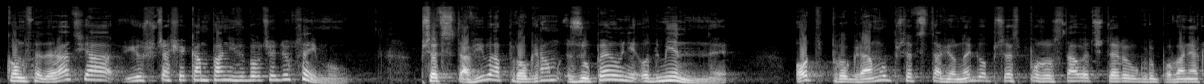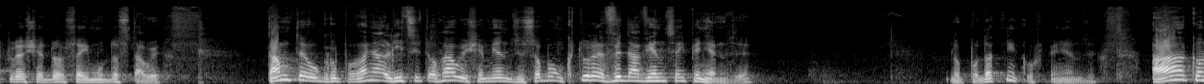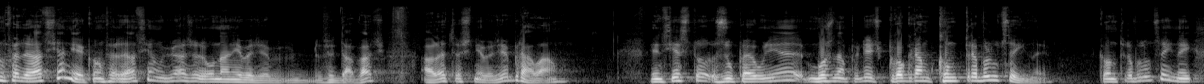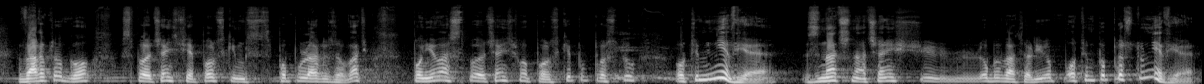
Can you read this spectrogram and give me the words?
Konfederacja już w czasie kampanii wyborczej do Sejmu przedstawiła program zupełnie odmienny od programu przedstawionego przez pozostałe cztery ugrupowania, które się do Sejmu dostały. Tamte ugrupowania licytowały się między sobą, które wyda więcej pieniędzy. No, podatników pieniędzy. A Konfederacja nie. Konfederacja mówiła, że ona nie będzie wydawać, ale też nie będzie brała. Więc jest to zupełnie, można powiedzieć, program kontrrewolucyjny. Kontrrewolucyjny. Warto go w społeczeństwie polskim spopularyzować, ponieważ społeczeństwo polskie po prostu o tym nie wie. Znaczna część y, obywateli o, o tym po prostu nie wie.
